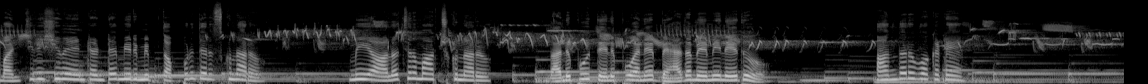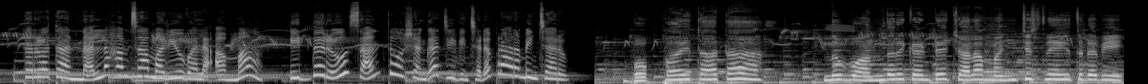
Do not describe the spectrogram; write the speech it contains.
మంచి విషయం ఏంటంటే మీరు మీ తప్పును తెలుసుకున్నారు. మీ ఆలోచన మార్చుకున్నారు. నలుపు తెలుపు అనే భేదమేమీ లేదు. అందరూ ఒకటే. తర్వాత నల్ల హంస మరియు వాళ్ళ అమ్మ ఇద్దరూ సంతోషంగా జీవించడం ప్రారంభించారు. బొప్పాయి తాత నువ్వు అందరికంటే చాలా మంచి స్నేహితుడవి.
